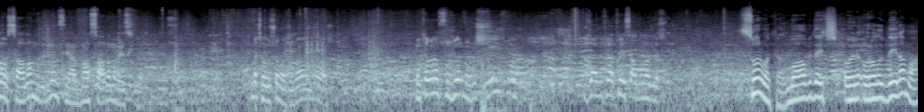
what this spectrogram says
Bu da sağlamdır biliyor musun yani? Bunlar sağlam ama biliyorsun. Ama çalışıyor mu acaba? O var. Muhtemelen su görmemiş. Güzel bir fiyat alınabilir. Sor bakalım. Bu abi de hiç öyle oralı değil ama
